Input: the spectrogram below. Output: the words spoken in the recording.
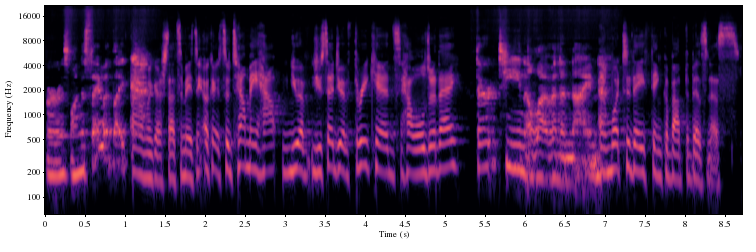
for as long as they would like. Oh my gosh, that's amazing. Okay, so tell me how you have you said you have 3 kids. How old are they? 13, 11 and 9. And what do they think about the business?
